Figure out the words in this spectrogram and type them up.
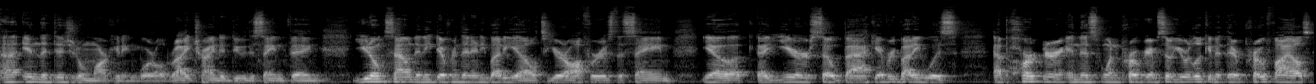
uh, in the digital marketing world, right? Trying to do the same thing. You don't sound any different than anybody else. Your offer is the same. You know, a, a year or so back, everybody was a partner in this one program. So you were looking at their profiles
